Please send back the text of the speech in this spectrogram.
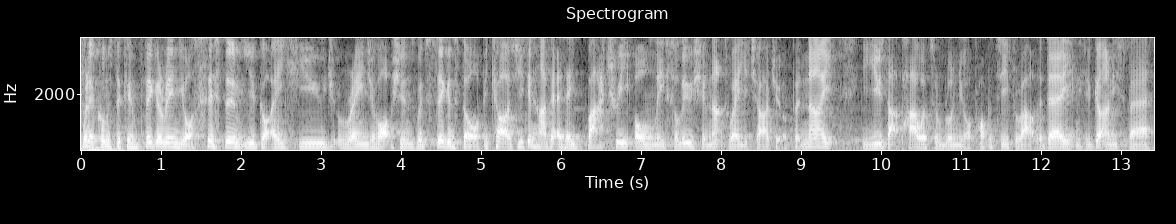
When it comes to configuring your system, you've got a huge range of options with Sigenstor because you can have it as a battery only solution. That's where you charge it up at night, you use that power to run your property throughout the day, and if you've got any spare,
